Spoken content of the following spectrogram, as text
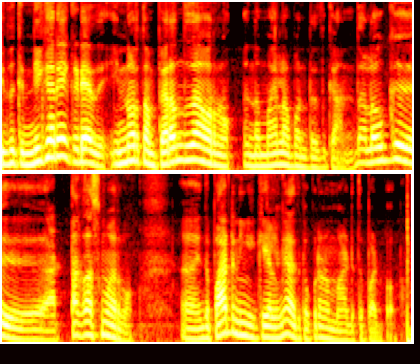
இதுக்கு நிகரே கிடையாது. இன்னொருத்தன் பிறந்து தான் வரணும் இந்த மாதிரிலாம் பண்ணுறதுக்கு அந்த அளவுக்கு அட்டகாசமாக இருக்கும். இந்த பாட்டை நீங்கள் கேளுங்க. அதுக்கப்புறம் நம்ம அடுத்த பாட்டு பார்ப்போம்.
